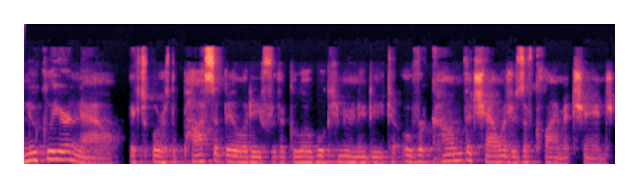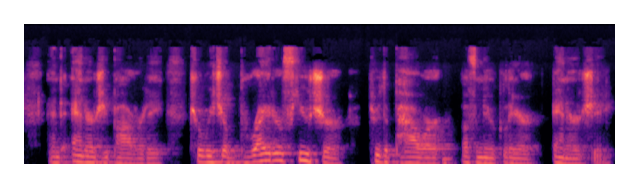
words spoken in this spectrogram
Nuclear Now explores the possibility for the global community to overcome the challenges of climate change and energy poverty to reach a brighter future through the power of nuclear energy,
